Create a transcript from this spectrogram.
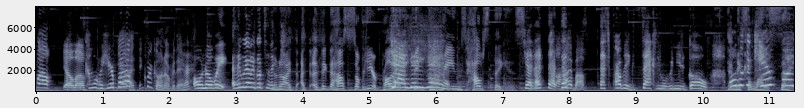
well, yellow. Come over here, Bob. Yeah, I think we're going over there. Oh no, wait. I think we gotta go to the. No, no, I, th- I, th- I think the house is over here. Probably Yeah, where the yeah, big yeah. green's house thing is. Yeah, that that, Oh, that hi, Bob. that's probably exactly where we need to go. That oh, makes look, a a lot of campfire! sense.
